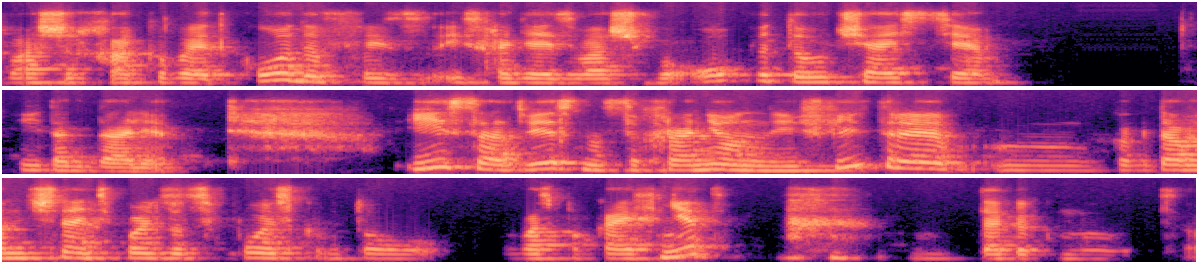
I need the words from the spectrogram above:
ваших АКВ-кодов, из, исходя из вашего опыта участия и так далее. И, соответственно, сохраненные фильтры, когда вы начинаете пользоваться поиском, то у вас пока их нет, так как мы э,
